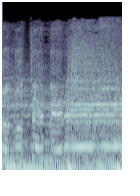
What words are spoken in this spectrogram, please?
yo no temeré.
